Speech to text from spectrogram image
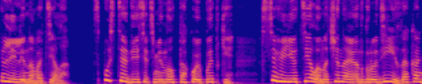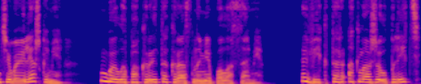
Лилиного тела. Спустя 10 минут такой пытки все ее тело, начиная от груди и заканчивая ляжками, было покрыто красными полосами. Виктор отложил плеть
